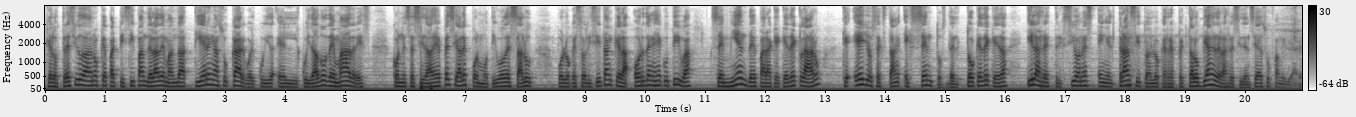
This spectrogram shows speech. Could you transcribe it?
que los tres ciudadanos que participan de la demanda tienen a su cargo el cuidado de madres con necesidades especiales por motivo de salud, por lo que solicitan que la orden ejecutiva se enmiende para que quede claro que ellos están exentos del toque de queda y las restricciones en el tránsito en lo que respecta a los viajes de la residencia de sus familiares.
